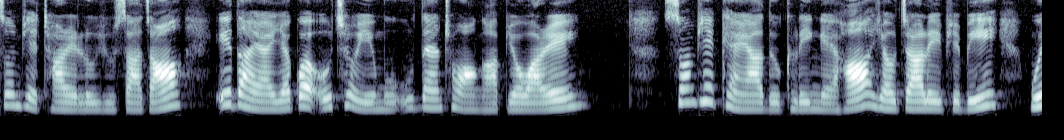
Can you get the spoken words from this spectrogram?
စွန့်ပစ်ထားတယ်လို့ယူဆကြောင်းအေးတာယာရက်ကွက်အုပ်ချုပ်ရေးမှုဦးတန်းထွန်းအောင်ကပြောပါရယ်စွန့်ပစ်ခံရသူကလေးငယ်ဟာယောက်ျားလေးဖြစ်ပြီးငွေ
